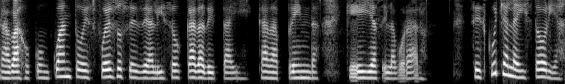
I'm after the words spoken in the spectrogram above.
trabajo, con cuánto esfuerzo se realizó cada detalle, cada prenda que ellas elaboraron. Se escucha la historia,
